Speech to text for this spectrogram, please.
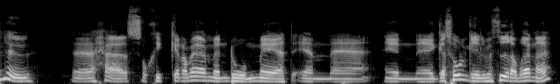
nu eh, här så skickar de även då med en, eh, en eh, gasolgrill med fyra brännare.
